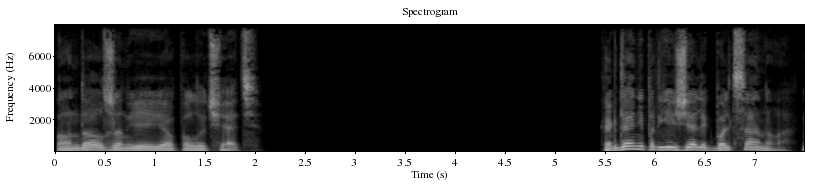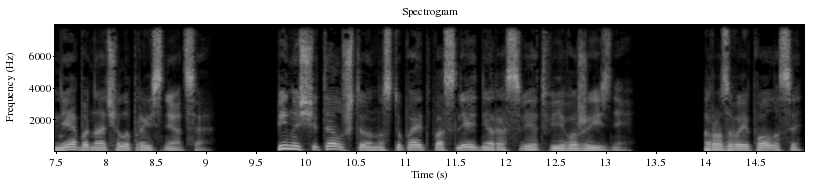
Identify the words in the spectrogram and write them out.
он должен ее получать». Когда они подъезжали к Больцану, небо начало проясняться. Пино считал, что наступает последний рассвет в его жизни. Розовые полосы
